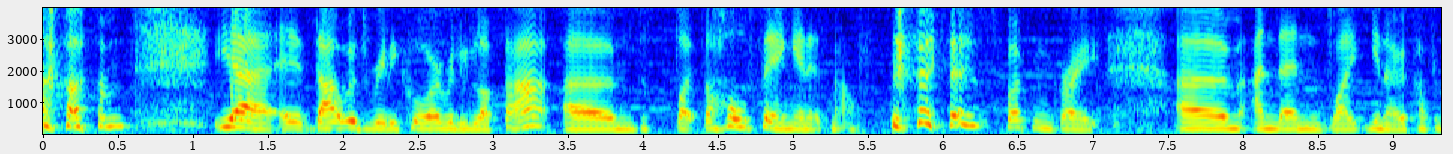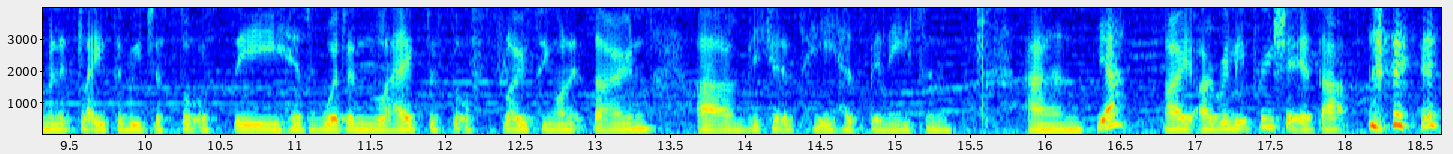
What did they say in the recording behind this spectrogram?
um, yeah, it, that was really cool. I really loved that. Um, just like the whole thing in its mouth, it's fucking great. Um, and then, like you know, a couple of minutes later, we just sort of see his wooden leg just sort of floating on its own um, because he has been eaten. And yeah, I, I really appreciated that.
